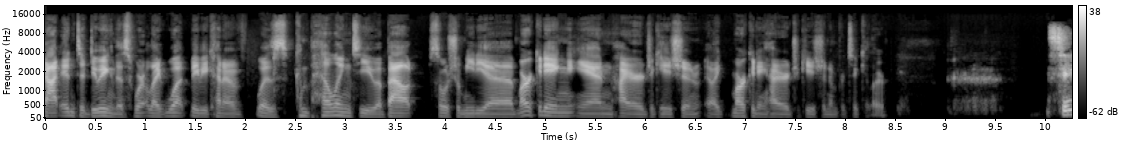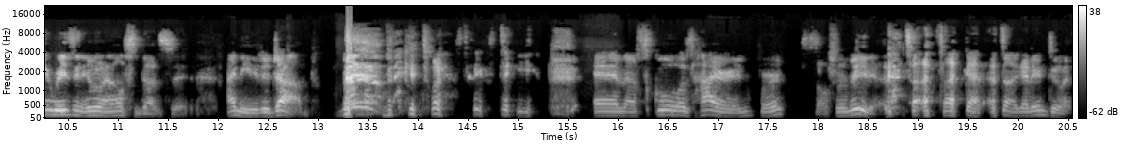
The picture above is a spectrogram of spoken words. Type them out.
got into doing this where like what maybe kind of was compelling to you about social media marketing and higher education like marketing higher education in particular? Same reason everyone else does it. I needed a job back in 2016 and a school was hiring for social media. That's how, that's how, I, got, that's how I got into it.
